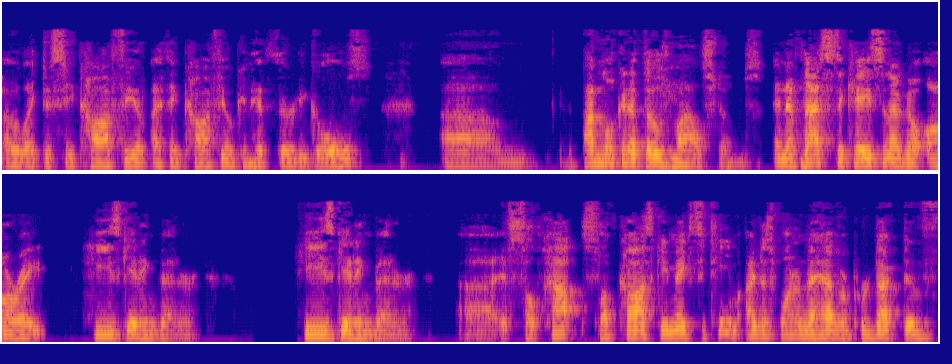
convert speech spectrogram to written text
I would like to see Caufield. I think Caufield can hit 30 goals. Um, I'm looking at those milestones, and if that's the case, and I go, all right, he's getting better. He's getting better. Uh, if Slafkovsky makes the team, I just want him to have a productive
